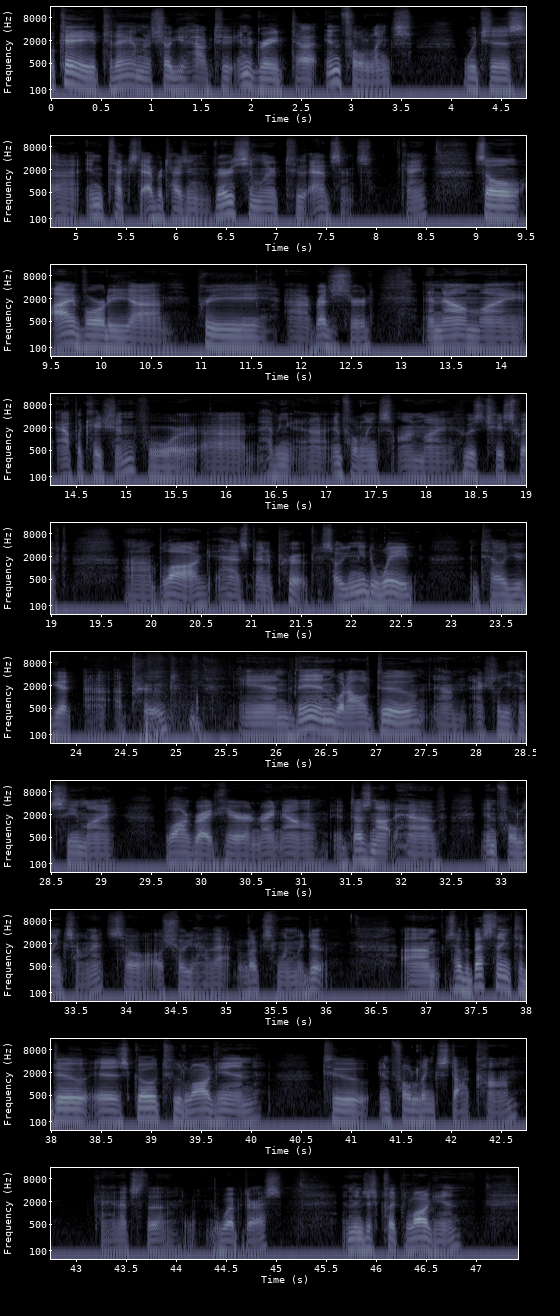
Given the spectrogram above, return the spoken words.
Okay, today I'm going to show you how to integrate uh, Infolinks, which is uh, in-text advertising, very similar to AdSense. Okay, so I've already uh, pre-registered, and now my application for uh, having uh, Infolinks on my Who is Chase Swift uh, blog has been approved. So you need to wait until you get approved, and then what I'll do, um, actually you can see my blog right here and right now it does not have Infolinks on it so I'll show you how that looks when we do. Um, so the best thing to do is go to log in to infolinks.com okay that's the, the web address and then just click login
